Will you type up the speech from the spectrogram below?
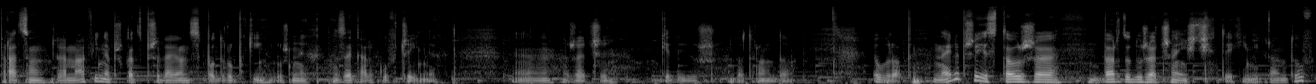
pracą dla mafii, na przykład sprzedając podróbki różnych zegarków czy innych e, rzeczy, kiedy już dotrą do Europy. Najlepsze jest to, że bardzo duża część tych imigrantów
